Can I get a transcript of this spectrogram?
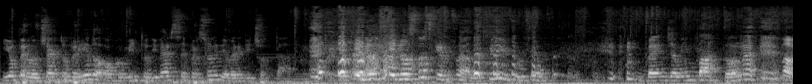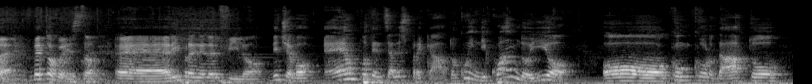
Io per un certo periodo ho convinto diverse persone di avere 18 anni e, non, e non sto scherzando, quindi funziona. Benjamin Button. Vabbè, detto questo, eh, riprendendo il filo, dicevo, è un potenziale sprecato. Quindi quando io ho concordato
